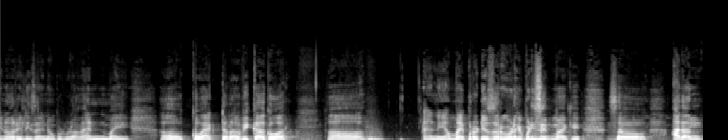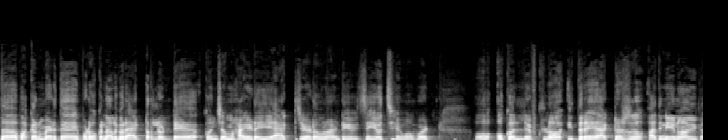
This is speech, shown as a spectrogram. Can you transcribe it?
you know release అయినప్పుడు కూడా. And my co actor Avika Gaur and ఈ అమ్మాయి ప్రొడ్యూసర్ కూడా ఇప్పుడు ఈ సినిమాకి. సో అదంతా పక్కన పెడితే ఇప్పుడు ఒక నలుగురు యాక్టర్లు ఉంటే కొంచెం హైడ్ అయ్యి యాక్ట్ చేయడం లాంటివి చేయొచ్చేమో. బట్ ఒక లెఫ్ట్లో ఇద్దరే యాక్టర్స్ అది నేను Avika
